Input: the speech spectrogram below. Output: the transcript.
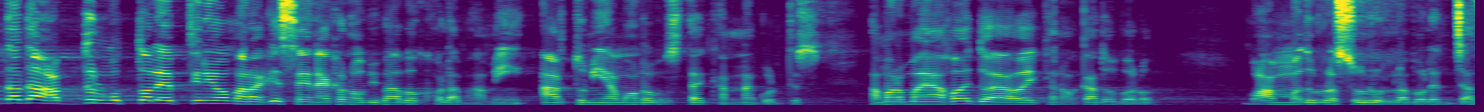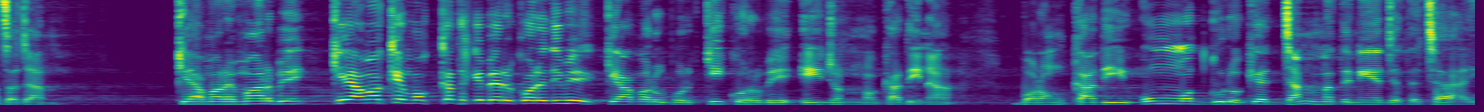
দাদা আব্দুল মুত্তলেব, তিনিও মারা গেছেন, এখন অভিভাবক হলাম আমি। আর তুমি এমন অবস্থায় কান্না করতেছ। আমার মায়া হয়, দয়া হয়, কেন কাঁদো বলো? মোহাম্মদুর রসুল্লাহ বলেন, চাচা যান, কে আমারে মারবে? কে আমাকে মক্কা থেকে বের করে দিবে? কে আমার উপর কি করবে? এই জন্য কাঁদি না। বরং কাঁদি উম্মতগুলোকে জান্নাতে নিয়ে যেতে চাই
